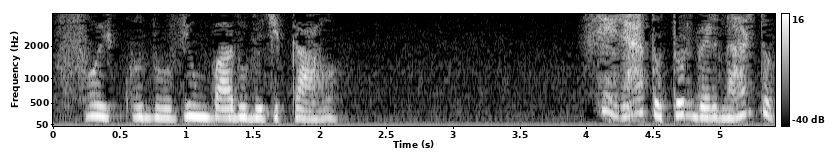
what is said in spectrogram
Foi quando ouvi um barulho de carro. Será Dr. Bernardo?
